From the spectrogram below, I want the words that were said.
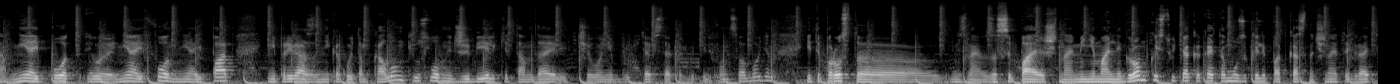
там ни iPod, э, ни iPhone, ни iPad не привязан никакой там колонки условной JBL там, да, или чего-нибудь. У тебя всегда как бы телефон свободен, и ты просто, э, не знаю, засыпаешь на минимальной громкости, у тебя какая-то музыка или подкаст начинает играть,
